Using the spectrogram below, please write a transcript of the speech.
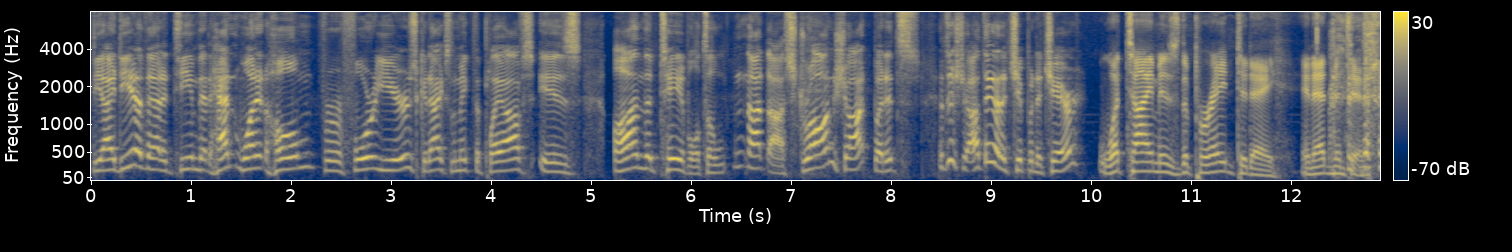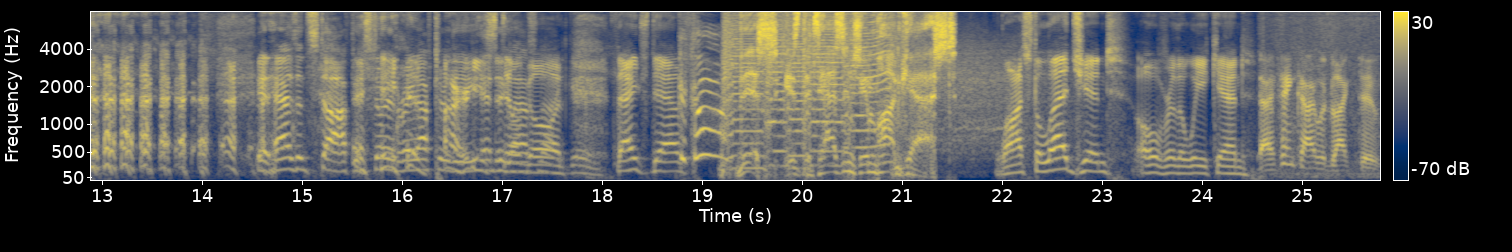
the idea that a team that hadn't won at home for four years could actually make the playoffs is on the table. It's a not a strong shot, but it's it's a shot. They got a chip in a chair. What time is the parade today in Edmonton? It hasn't stopped. It started right after the Party's ending still last going. night game. Thanks, Dev. This is the Taz and Jim podcast. Lost a legend over the weekend. I think I would like to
